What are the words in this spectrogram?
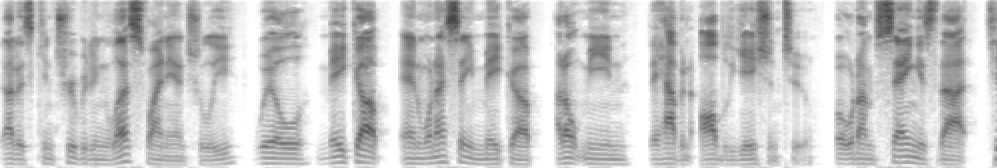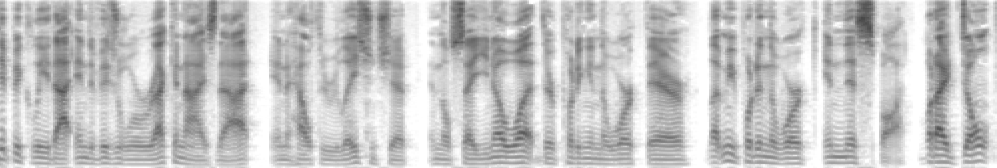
that is contributing less financially will make up. And when I say make up, I don't mean they have an obligation to. But what I'm saying is that typically that individual will recognize that in a healthy healthy relationship and they'll say, you know what, they're putting in the work there. Let me put in the work in this spot. But I don't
